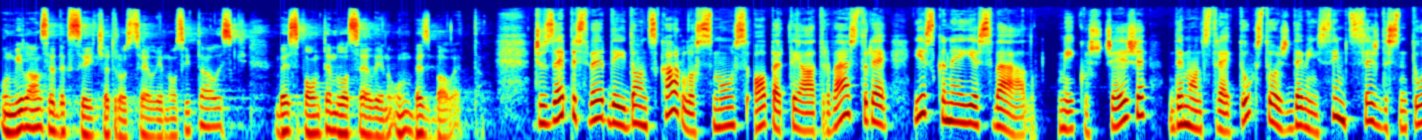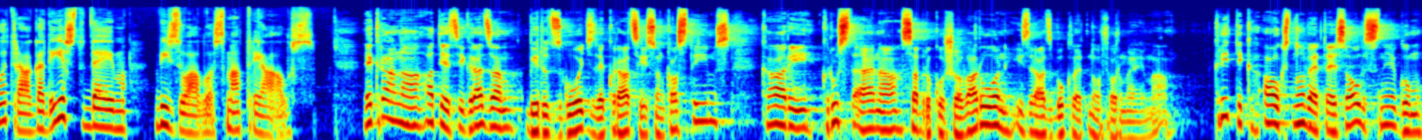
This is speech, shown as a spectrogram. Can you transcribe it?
un Milāns redakcija četros cēlienos itāliski, bez Fontemlo cēlienu un bez baleta. Giuseppes Verdī Dons Karlos mūsu operteātra vēsturē ieskanējies vēlu. Mikus Čeže demonstrē 1962. gada iestudējuma vizuālos materiālus. Ekrānā attiecīgi redzam birdas goģis, dekorācijas un kostīmus, kā arī krustēnā sabrukušo varoni izrādes bukletu noformējumā. Kritika augstu novērtēja solis sniegumu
